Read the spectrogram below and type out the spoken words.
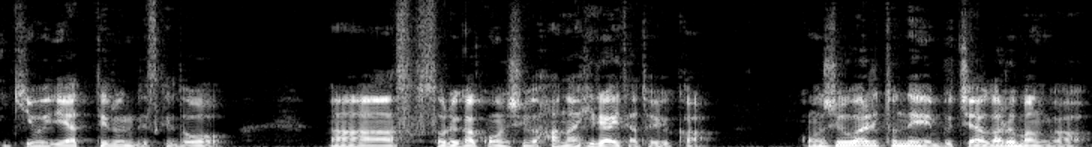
勢いでやってるんですけど、まあ、それが今週花開いたというか、今週割とね、ぶち上がる漫画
